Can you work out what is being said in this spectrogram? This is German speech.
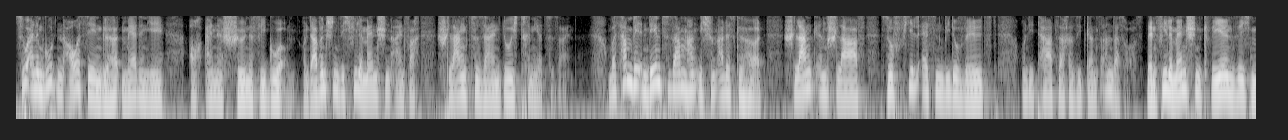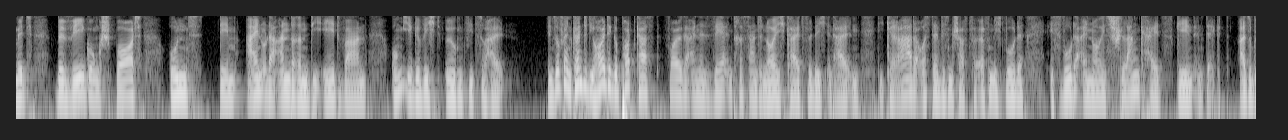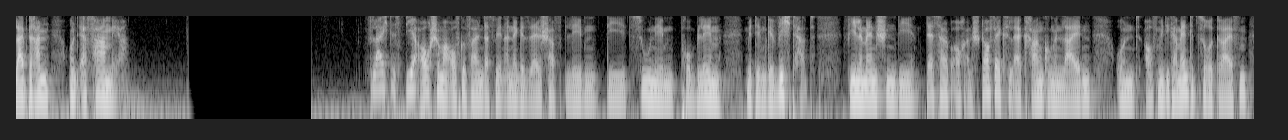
Zu einem guten Aussehen gehört mehr denn je auch eine schöne Figur. Und da wünschen sich viele Menschen einfach schlank zu sein, durchtrainiert zu sein. Und was haben wir in dem Zusammenhang nicht schon alles gehört? Schlank im Schlaf, so viel essen, wie du willst. Und die Tatsache sieht ganz anders aus. Denn viele Menschen quälen sich mit Bewegung, Sport und dem ein oder anderen Diätwahn, um ihr Gewicht irgendwie zu halten. Insofern könnte die heutige Podcast-Folge eine sehr interessante Neuigkeit für dich enthalten, die gerade aus der Wissenschaft veröffentlicht wurde. Es wurde ein neues Schlankheitsgen entdeckt. Also bleib dran und erfahr mehr. Vielleicht ist dir auch schon mal aufgefallen, dass wir in einer Gesellschaft leben, die zunehmend Probleme mit dem Gewicht hat. Viele Menschen, die deshalb auch an Stoffwechselerkrankungen leiden und auf Medikamente zurückgreifen,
